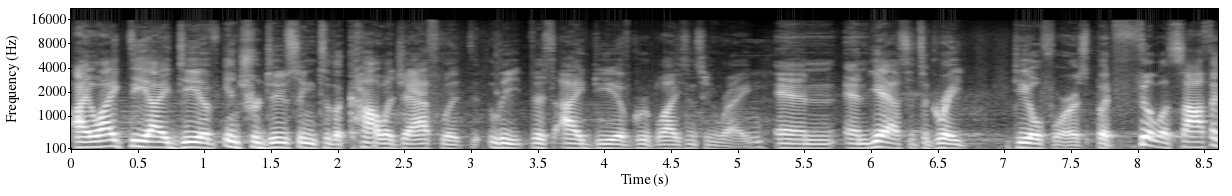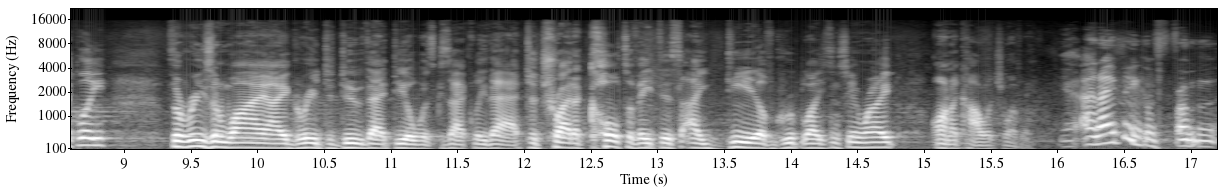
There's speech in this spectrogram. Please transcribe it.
I like the idea of introducing to the college athlete this idea of group licensing right. Mm-hmm. And and yes, it's a great deal for us, but philosophically, the reason why I agreed to do that deal was exactly that, to try to cultivate this idea of group licensing right on a college level. And I think from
